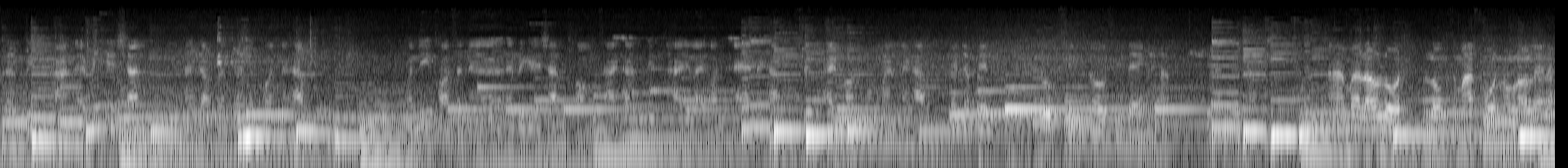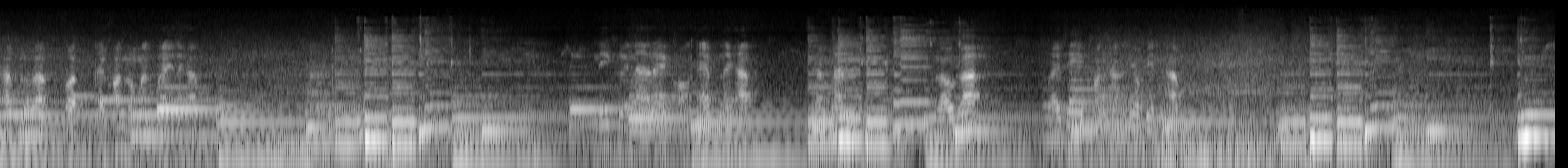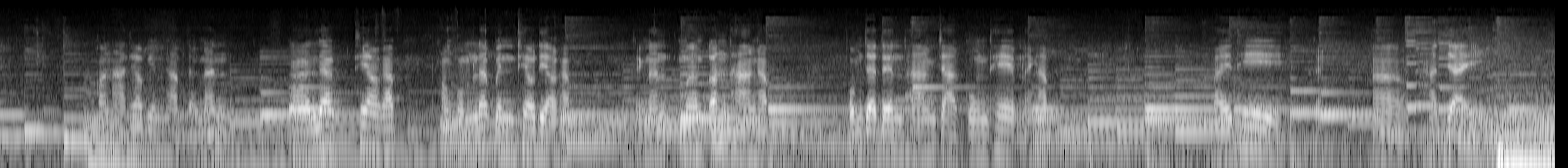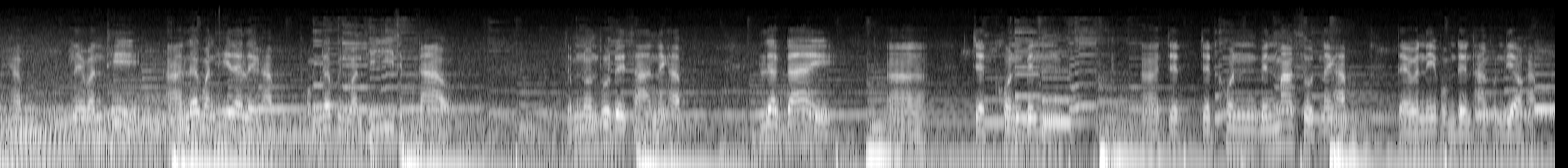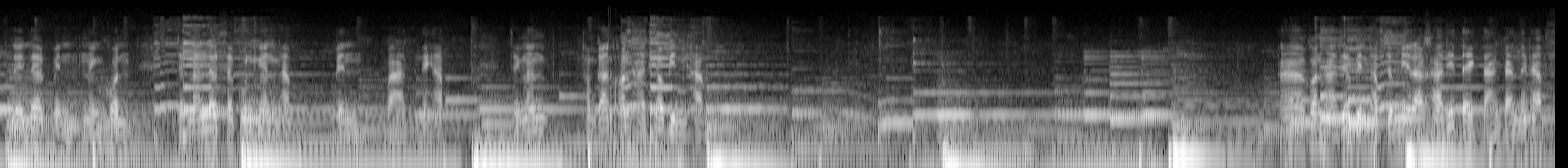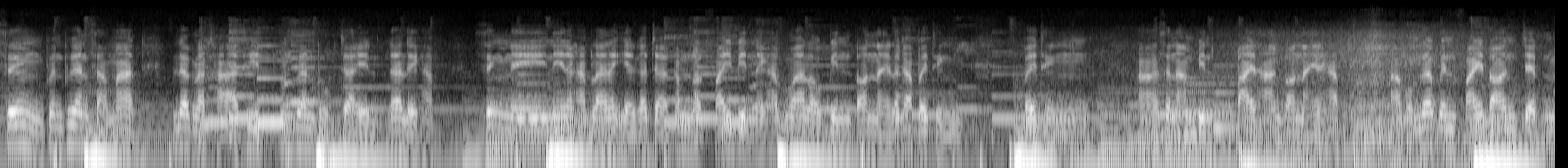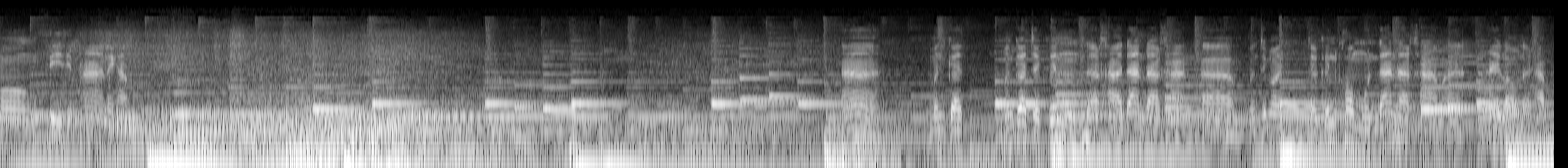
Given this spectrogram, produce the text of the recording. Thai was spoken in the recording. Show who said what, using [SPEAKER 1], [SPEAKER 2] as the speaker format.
[SPEAKER 1] เครื่องบินผ่านแอปพลิเคชันให้กับเพื่อนๆทุกคนนะครับ วันนี้ขอเสนอแอปพลิเคชันของสายการบินไทยไลออนแอร์นะครับซึ่งไอคอนของมันนะครับ ก็จะเป็นรูปสิงโตสีแดงนะครับคืออันนี้ครับเมื่อเราโหลดลงสมาร์ทโฟนของเราเลยนะครับเราก็กดไอคอนของมันไปนะครับนี่คือหน้าแรกของแอปนะครับ จากนั้นเราก็ไปที่ค้นหาเที่ยวบินครับ ค้นหาเที่ยวบินครับ จากนั้นเลือกเที่ยวครับ ของผมเลือกเป็นเที่ยวเดียวครับ จากนั้นเมืองต้นทางครับ ผมจะเดินทางจากกรุงเทพนะครับ ไปที่หาดใหญ่ครับในวันที่เลือกวันที่ได้เลยครับ ผมเลือกเป็นวันที่ 29จำนวนผู้โดยสารนะครับ เลือกได้เจ็ดคนเป็นเจ็ดเจ็ดคนเป็นมากสุดนะครับ แต่วันนี้ผมเดินทางคนเดียวครับ เลยเลือกเป็นหนึ่งคน จากนั้นเลือกสกุลเงินครับ เป็นบาทนะครับ จากนั้นทำการค้นหาเที่ยวบินครับ ค้นหาเที่ยวบินครับจะมีราคาที่แตกต่างกันนะครับ ซึ่งเพื่อนๆสามารถเลือกราคาที่เพื่อนๆถูกใจได้เลยครับ ซึ่งในนี้นะครับรายละเอียดก็จะกำหนดไฟล์บินนะครับ ว่าเราบินตอนไหนแล้วก็ไปถึงไปถึง สนามบินปลายทางตอนไหนนะครับ ผมเลือกเป็นไฟตอน7โมง45 นะครับอ่ามันก็มันก็จะขึ้นราคาด้านราคาอ่ามันจะก็จะขึ้นข้อมูลด้านราคามาให้เรานะครับ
